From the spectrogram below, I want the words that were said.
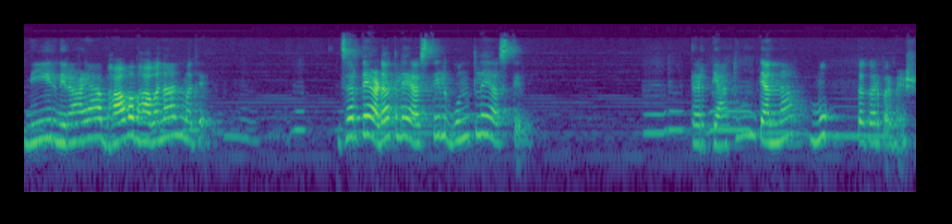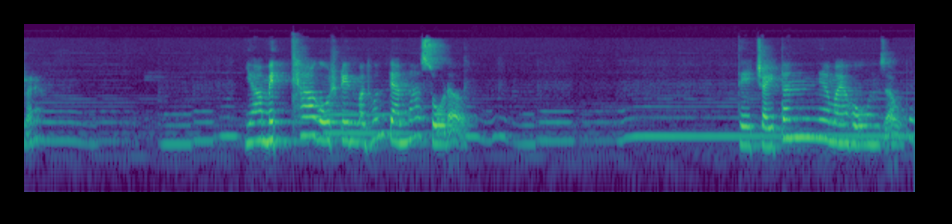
निरनिराळ्या भावभावनांमध्ये जर ते अडकले असतील गुंतले असतील तर त्यातून त्यांना मुक्त कर परमेश्वर. या मिथ्या गोष्टींमधून त्यांना सोडव. ते चैतन्यमय होऊन जाऊ दे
